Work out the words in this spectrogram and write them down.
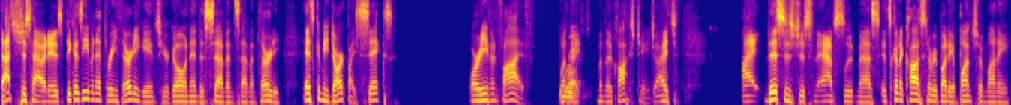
That's just how it is because even at 3.30 games, you're going into 7, 7.30. It's going to be dark by 6 or even 5 when, right. they, when the clocks change. I, I, this is just an absolute mess. It's going to cost everybody a bunch of money.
